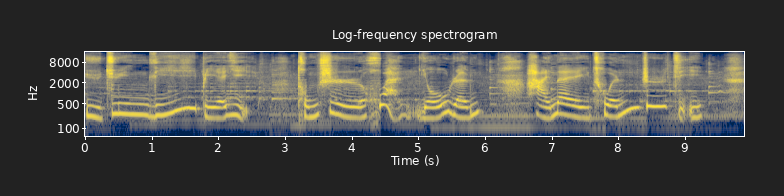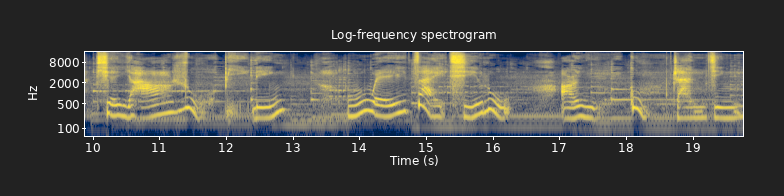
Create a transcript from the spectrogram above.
与君离别意，同是宦游人。海内存知己，天涯若比邻。无为在歧路，儿女共沾巾。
